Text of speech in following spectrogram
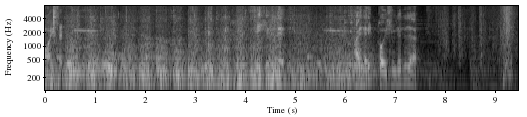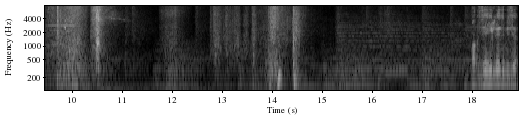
hain. Zehirli. I hate poison dedi de. Bak zehirledi bizi.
